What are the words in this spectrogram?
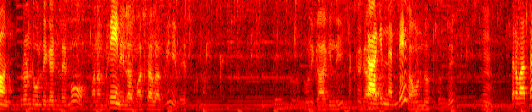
అవును. రెండు ఉల్లిగడ్డలేమో మనం? మిక్సీలో మసాలాకి వేసుకున్నాం. నూనె కాగింది చక్కగా కాగిందండి. సౌండ్ వస్తుంది. తర్వాత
